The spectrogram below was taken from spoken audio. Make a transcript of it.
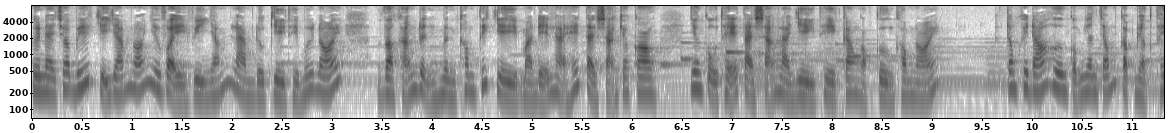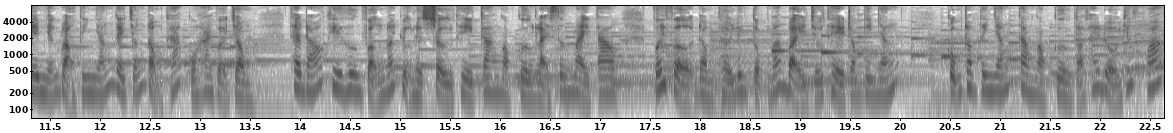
Người này cho biết chỉ dám nói như vậy vì nhắm làm được gì thì mới nói và khẳng định mình không tiếc gì mà để lại hết tài sản cho con. Nhưng cụ thể tài sản là gì thì Cao Ngọc Cường không nói. Trong khi đó, Hương cũng nhanh chóng cập nhật thêm những đoạn tin nhắn gây chấn động khác của hai vợ chồng. Theo đó, khi Hương vẫn nói chuyện lịch sự thì Cao Ngọc Cường lại xưng mày tao với vợ đồng thời liên tục nói bậy chửi thề trong tin nhắn. Cũng trong tin nhắn, Cao Ngọc Cường tỏ thái độ dứt khoát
